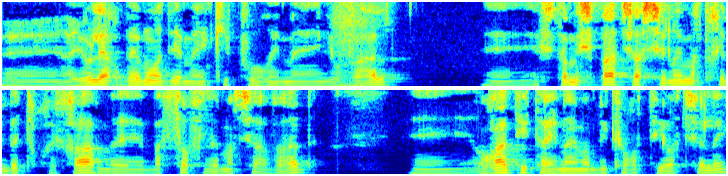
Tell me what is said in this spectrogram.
אה, היו לי הרבה מאוד ימי כיפור עם יובל. יש את המשפט שהשינוי מתחיל בתוכך, ובסוף זה מה שעבד. הורדתי את העיניים הביקורתיות שלי.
